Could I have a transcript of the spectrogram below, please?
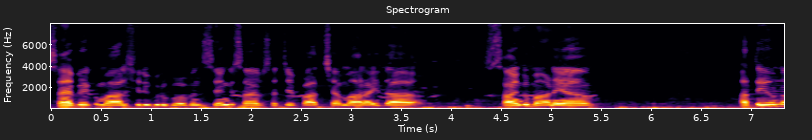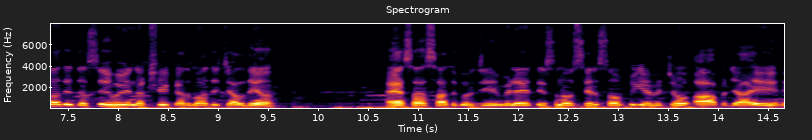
ਸਾਹਿਬੇ ਕਮਾਲ ਸ੍ਰੀ ਗੁਰੂ ਗੋਬਿੰਦ ਸਿੰਘ ਸਾਹਿਬ ਸੱਚੇ ਪਾਤਸ਼ਾਹ ਮਹਾਰਾਜ ਦਾ ਸੰਗ ਮਾਣਿਆ ਅਤੇ ਉਹਨਾਂ ਦੇ ਦੱਸੇ ਹੋਏ ਨਕਸ਼ੇ ਕਦਮਾਂ ਤੇ ਚੱਲਦਿਆਂ ਐਸਾ ਸਤਿਗੁਰ ਜੀ ਮਿਲੇ ਤਿਸ ਨੂੰ ਸਿਰ ਸੌਂਪੀਏ ਵਿੱਚੋਂ ਆਪ ਜਾਏ।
